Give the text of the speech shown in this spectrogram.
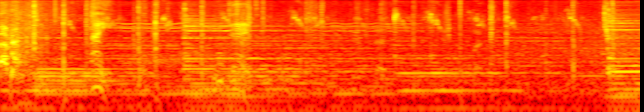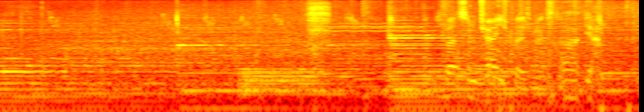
Hey, you're dead. Spare some change, please, mister. Uh, yeah.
